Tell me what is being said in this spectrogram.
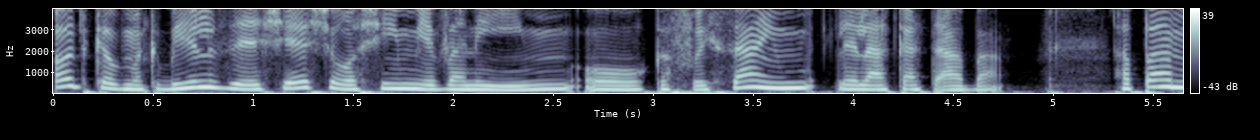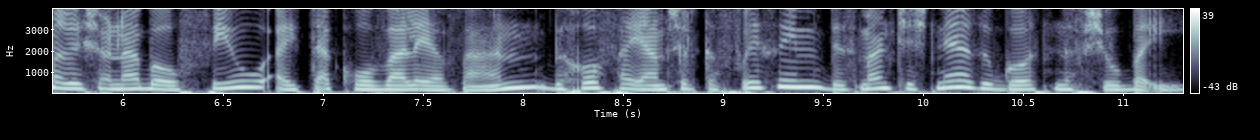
עוד קו מקביל זה שיש שורשים יווניים או קפריסאים ללהקת אבא. הפעם הראשונה בה הופיעו הייתה קרובה ליוון, בחוף הים של קפריסין, בזמן ששני הזוגות נפשו באי.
